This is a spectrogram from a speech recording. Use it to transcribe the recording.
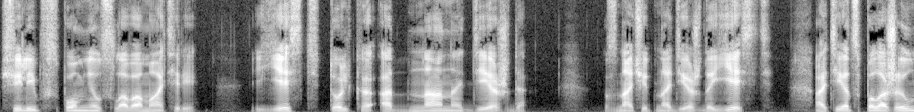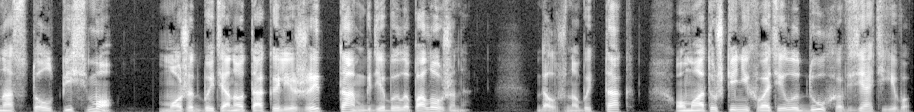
Филипп вспомнил слова матери. «Есть только одна надежда». Значит, надежда есть. Отец положил на стол письмо. Может быть, оно так и лежит там, где было положено. Должно быть так. У матушки не хватило духа взять его.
